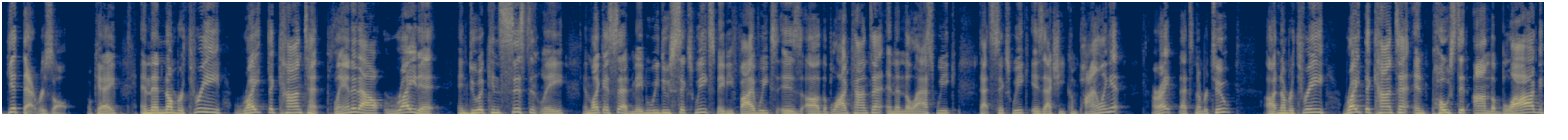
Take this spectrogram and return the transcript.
get that result. Okay. And then number three, write the content, plan it out, write it, and do it consistently. And like I said, maybe we do six weeks, maybe five weeks is uh, the blog content. And then the last week, that six week, is actually compiling it. All right. That's number two. Uh, number three, write the content and post it on the blog.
